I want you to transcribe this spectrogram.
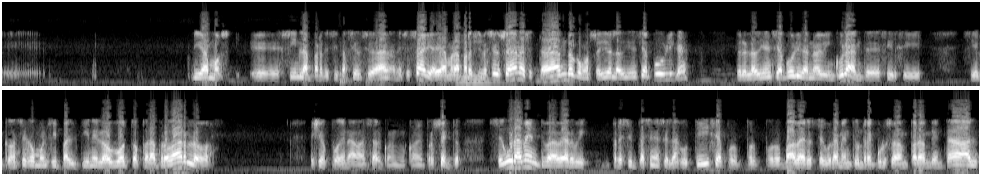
eh, digamos, eh, sin la participación ciudadana necesaria. Digamos, la participación ciudadana se está dando como se dio en la audiencia pública, pero la audiencia pública no es vinculante, es decir, si, si el Consejo Municipal tiene los votos para aprobarlo, ellos pueden avanzar con, con el proyecto. Seguramente va a haber presentaciones en la justicia, por, por, va a haber seguramente un recurso de amparo ambiental,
